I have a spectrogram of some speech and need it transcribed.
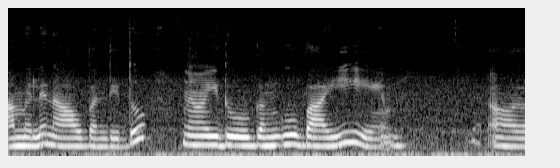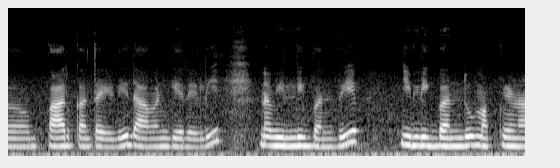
ಆಮೇಲೆ ನಾವು ಬಂದಿದ್ದು ಇದು ಗಂಗೂಬಾಯಿ ಪಾರ್ಕ್ ಅಂತ ಹೇಳಿ ದಾವಣಗೆರೆಯಲ್ಲಿ ನಾವು ಇಲ್ಲಿಗೆ ಬಂದ್ವಿ. ಇಲ್ಲಿಗೆ ಬಂದು ಮಕ್ಕಳನ್ನ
